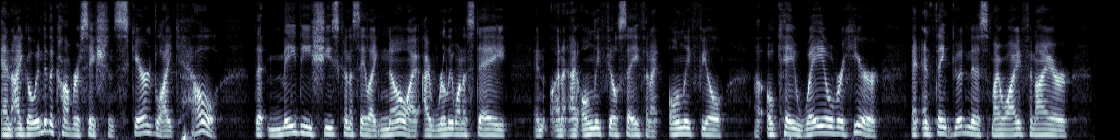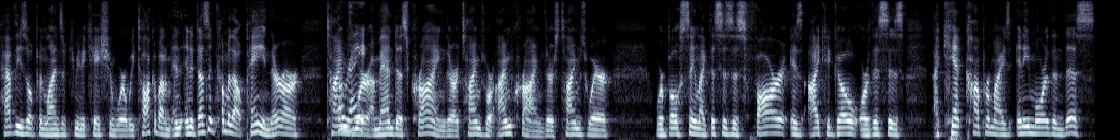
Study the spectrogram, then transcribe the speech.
And I go into the conversation scared like hell that maybe she's going to say, like, no, I, I really want to stay and, and I only feel safe and I only feel uh, okay way over here. And, and thank goodness my wife and I are have these open lines of communication where we talk about them and, and it doesn't come without pain. There are times oh, right. where amanda's crying. There are times where i'm crying. There's times where we're both saying like this is as far as i could go or this is i can't compromise any more than this.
